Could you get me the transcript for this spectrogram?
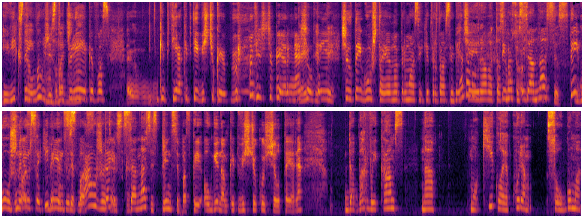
Įvyksta Taip. lūžis. Tu Va, turėjai kaip, vos, e, kaip tie, kaip tie viščiukai, viščiukai ar ne, Taip, šiltai, taip, taip. šiltai gūštoje nuo pirmos iki ketvirtos Bet čia yra va, tas Tai tai mūsų o- senasis Taip, gūžtas sakyti, kad principas. laužot Taip, viską. senasis principas, kai auginam kaip viščiukus šiltai, ar ne? Dabar vaikams, na, mokykloje kuriam saugumą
